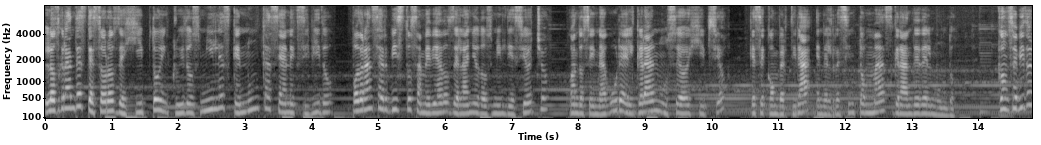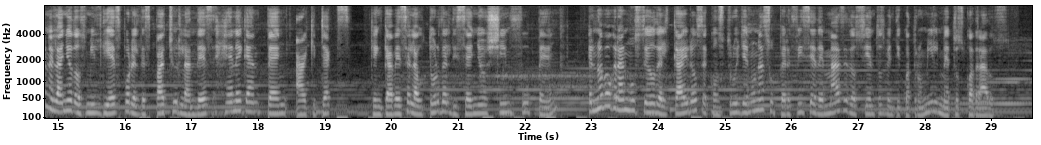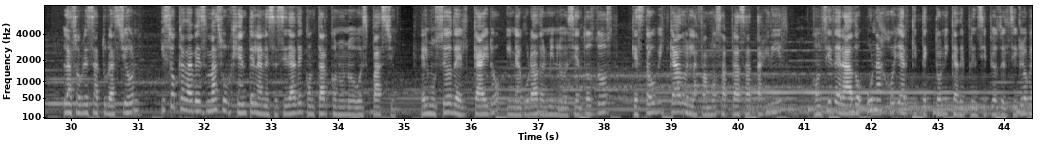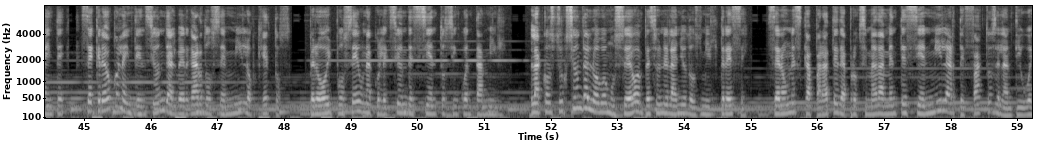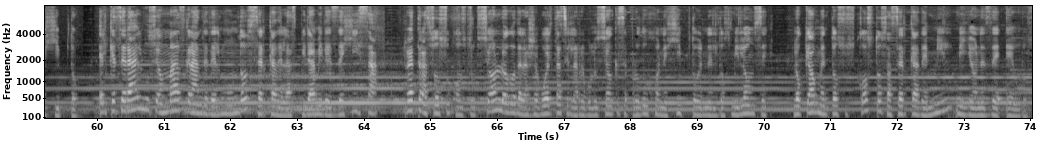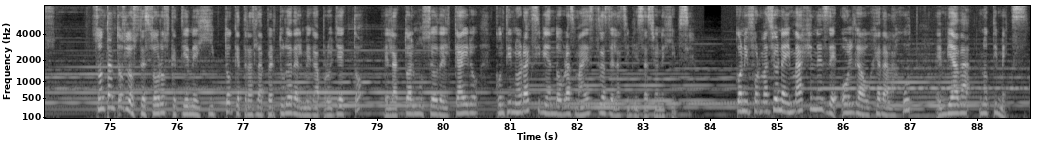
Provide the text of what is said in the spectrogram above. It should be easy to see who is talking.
Speaker 1: Los grandes tesoros de Egipto, incluidos miles que nunca se han exhibido, podrán ser vistos a mediados del año 2018, cuando se inaugure el Gran Museo Egipcio, que se convertirá en el recinto más grande del mundo. Concebido en el año 2010 por el despacho irlandés Hennigan Peng Architects, que encabeza el autor del diseño Shin Fu Peng, el nuevo Gran Museo del Cairo se construye en una superficie de más de 224 mil metros cuadrados. La sobresaturación hizo cada vez más urgente la necesidad de contar con un nuevo espacio. El Museo del Cairo, inaugurado en 1902, que está ubicado en la famosa Plaza Tahrir, considerado una joya arquitectónica de principios del siglo XX, se creó con la intención de albergar 12.000 objetos, pero hoy posee una colección de 150.000. La construcción del nuevo museo empezó en el año 2013. Será un escaparate de aproximadamente 100.000 artefactos del antiguo Egipto. El que será el museo más grande del mundo, cerca de las pirámides de Giza, retrasó su construcción luego de las revueltas y la revolución que se produjo en Egipto en el 2011, lo que aumentó sus costos a cerca de mil millones de euros. Son tantos los tesoros que tiene Egipto que tras la apertura del megaproyecto, el actual Museo del Cairo continuará exhibiendo obras maestras de la civilización egipcia. Con información e imágenes de Olga Ojeda Lahut, enviada Notimex.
